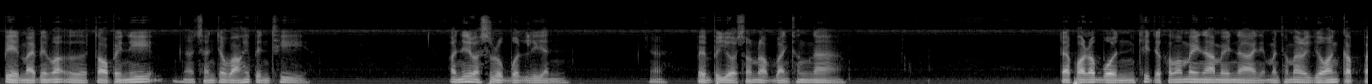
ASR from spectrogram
เปลี่ยนใหม่เป็นว่า เออ ต่อไปนี้นะฉันจะวางให้เป็นที่ อันนี้ว่าสรุปบทเรียนนะเป็นประโยชน์สำหรับวันข้างหน้า แต่พอเราบน่นคิดแต่คำว่าไม่น่าไม่น่าเนี่ยมันทำให้เราย้อนกลับไป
